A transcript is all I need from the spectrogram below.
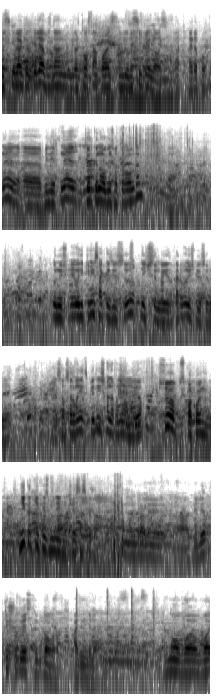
Russkilar ko'p kelyapti bizdan bir to'qson foiz russkiy keldi hozir. Aeroportni e, biletni to'rt kun oldin sotib oldim o'n uch e, o'n ikki ming sakkiz yuz so'm nechi so'mga edi o'n uch ming so'mga sog' salomat yetib keldik hech qanaqa muammo yo'q все спокойно никаких изменений честно сказать Мы брали а, билет 1200 долларов, один билет. Но в, в-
